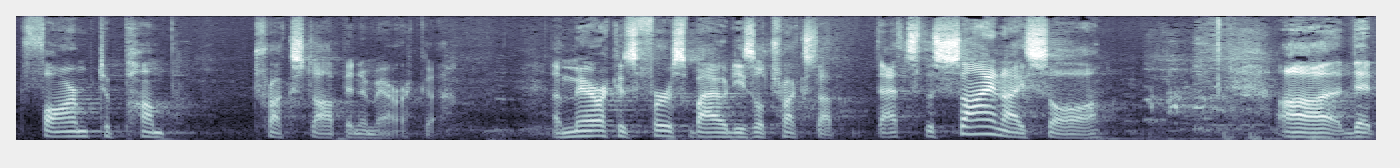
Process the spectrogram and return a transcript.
farm to pump truck stop in America. America's first biodiesel truck stop. That's the sign I saw uh, that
